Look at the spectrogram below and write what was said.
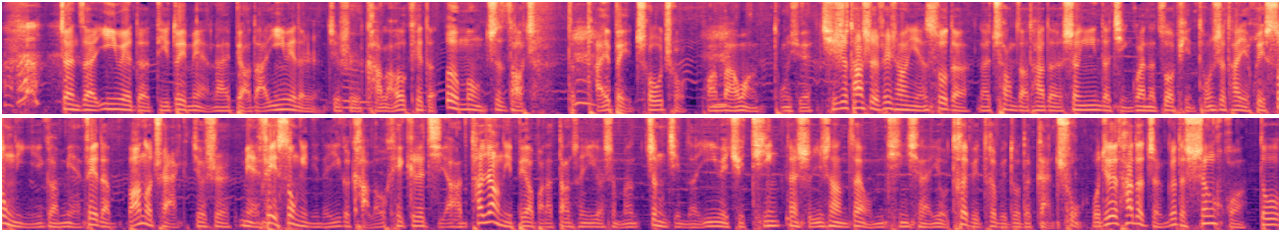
站在音乐的敌对面来表达音乐的人，就是卡拉 OK 的噩梦制造者的台北抽抽。黄大旺同学。其实他是非常严肃的来创造他的声音的景观的作品，同时他也会送你一个免费的 bono track，就是免费送给你的一个卡拉 OK 歌集啊。他让你不要把它当成一个什么正经的音乐去听，但实际上在我们听起来有特别特别多的感触。我觉得他的整个的生活都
